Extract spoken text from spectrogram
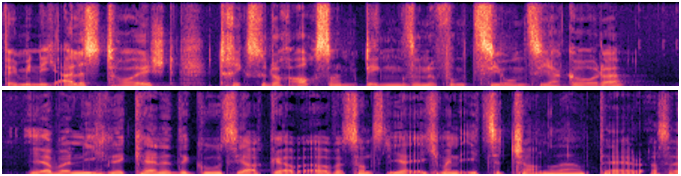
Wenn mich nicht alles täuscht, trägst du doch auch so ein Ding, so eine Funktionsjacke, oder? Ja, aber nicht eine Canada Goose Jacke, aber, aber sonst, ja, ich meine, it's a jungle out there. Also,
